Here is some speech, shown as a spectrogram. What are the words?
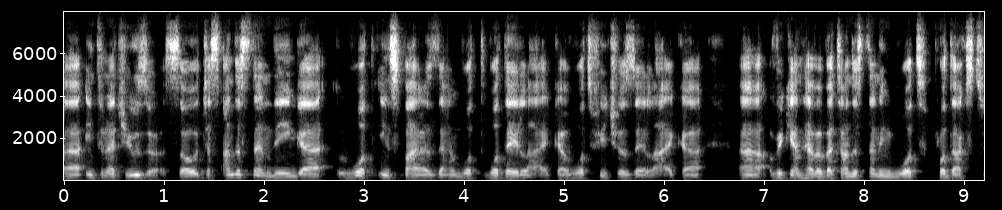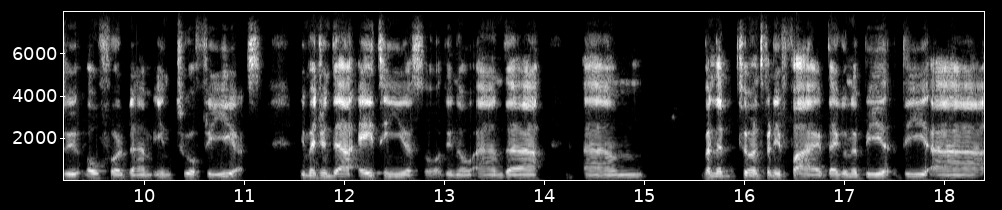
uh, internet users. So just understanding what inspires them, what what they like, what features they like. we can have a better understanding what products to offer them in two or three years. Imagine they are 18 years old, you know, and um, when they turn 25, they're going to be the uh,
